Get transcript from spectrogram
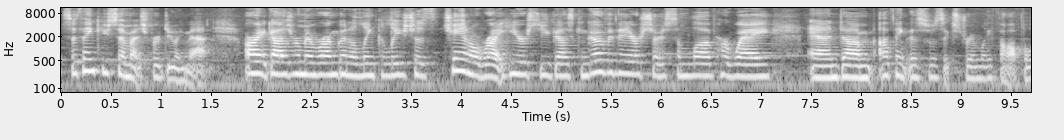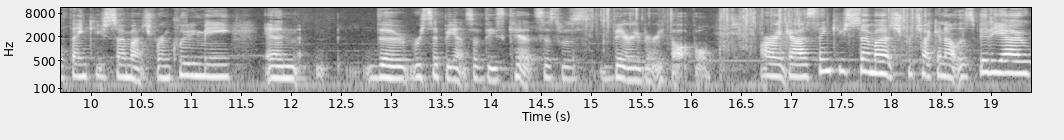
So thank you so much for doing that. All right, guys, remember I'm gonna link Elisha's channel right here so you guys can go over there, show some love her way. And um, I think this was extremely thoughtful. Thank you so much for including me in the recipients of these kits. This was very, very thoughtful. All right, guys, thank you so much for checking out this video.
